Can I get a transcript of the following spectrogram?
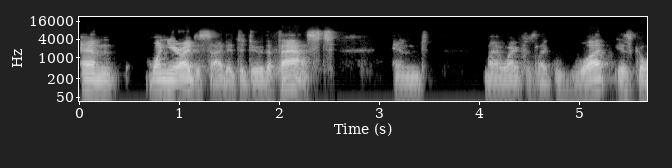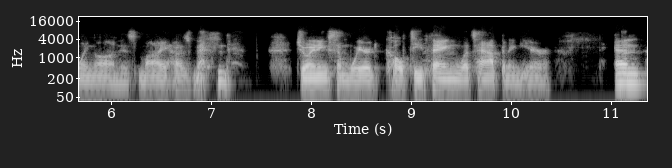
And one year I decided to do the fast. And my wife was like, What is going on? Is my husband joining some weird culty thing? What's happening here? And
